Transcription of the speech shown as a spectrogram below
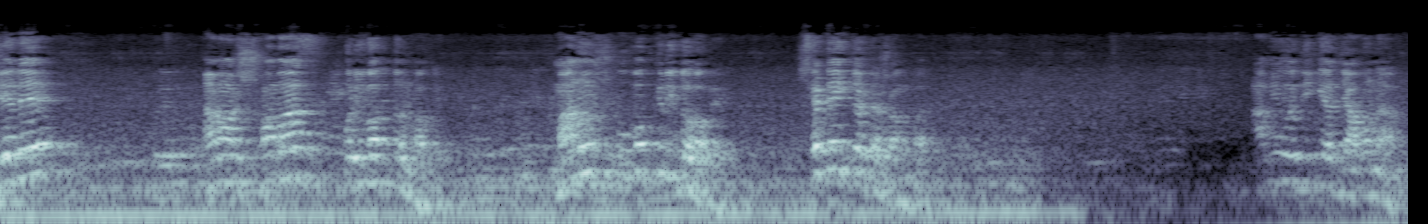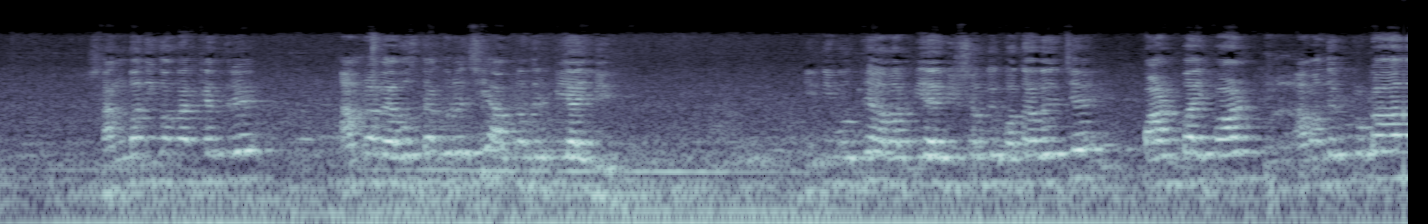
জেনে আমার সমাজ পরিবর্তন হবে। মানুষ উপকৃত হবে। সেটাই তো একটা সংবাদ। আমি ওইদিকে আর যাব না। সাংবাদিকতার ক্ষেত্রে আমরা ব্যবস্থা করেছি আপনাদের পিআইবি ইতিমধ্যে আমার পিআইবির সঙ্গে কথা হয়েছে। পার্ট বাই পার্ট আমাদের টোটাল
